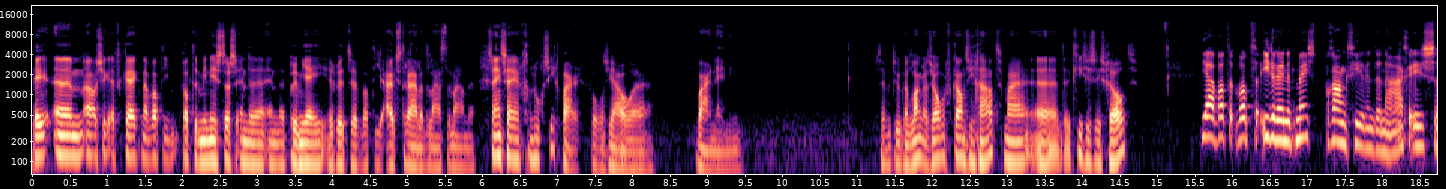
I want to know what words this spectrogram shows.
Hey, um, als je even kijkt naar wat, die, wat de ministers en de, en de premier Rutte, wat die uitstralen de laatste maanden. Zijn zij genoeg zichtbaar volgens jouw uh, waarneming? Ze hebben natuurlijk een lange zomervakantie gehad, maar de crisis is groot. Ja, wat, wat iedereen het meest prangt hier in Den Haag is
